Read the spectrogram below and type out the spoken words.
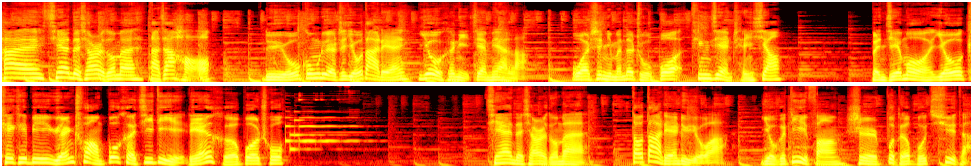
嗨，亲爱的小耳朵们，大家好！旅游攻略之游大连又和你见面了，我是你们的主播听见沉香。本节目由 KKB 原创播客基地联合播出。亲爱的小耳朵们，到大连旅游啊，有个地方是不得不去的，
